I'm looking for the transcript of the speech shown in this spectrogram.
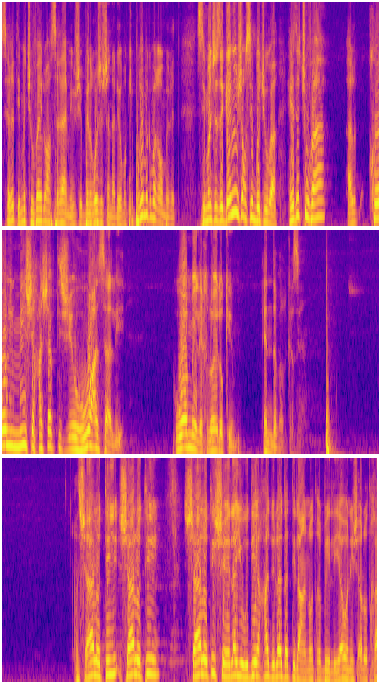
עשרת ימי תשובה אלו עשרה ימים שבין ראש השנה ליום הכיפורים הגמרא אומרת. סימן שזה גם יום שעושים בו תשובה. איזה תשובה? על כל מי שחשבתי שהוא עשה לי. הוא המלך, לא אלוקים. אין דבר כזה. אז שאל אותי, שאל אותי, שאל אותי שאלה יהודי אחד ולא ידעתי לענות, רבי אליהו, אני אשאל אותך,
